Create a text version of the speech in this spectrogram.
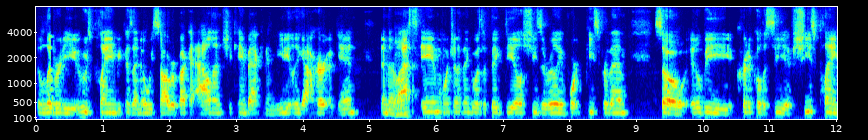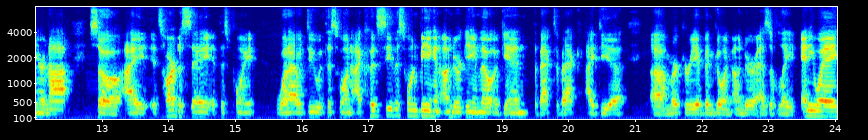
the Liberty who's playing because I know we saw Rebecca Allen. She came back and immediately got hurt again in their mm. last game, which I think was a big deal. She's a really important piece for them. So it'll be critical to see if she's playing or not. So I, it's hard to say at this point what I would do with this one. I could see this one being an under game though. Again, the back-to-back idea. Uh, Mercury have been going under as of late anyway,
